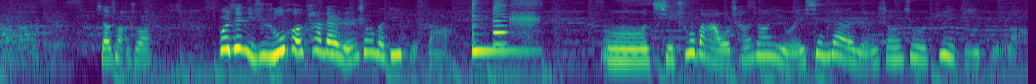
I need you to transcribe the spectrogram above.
小闯说：“波姐，你是如何看待人生的低谷的？”嗯，起初吧，我常常以为现在的人生就是最低谷了，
